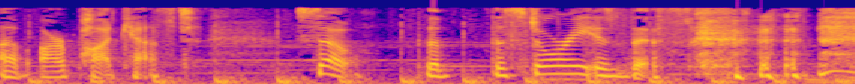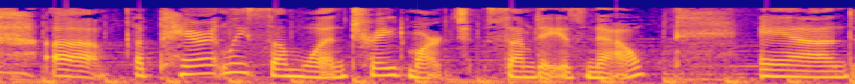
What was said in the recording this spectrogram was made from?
of our podcast. So, the, the story is this. uh, apparently, someone trademarked Someday is Now, and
